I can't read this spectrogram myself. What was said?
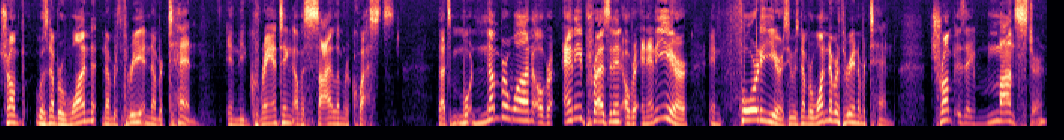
Trump was number one, number three, and number 10 in the granting of asylum requests. That's more, number one over any president over in any year in 40 years. He was number one, number three, and number 10. Trump is a monster,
